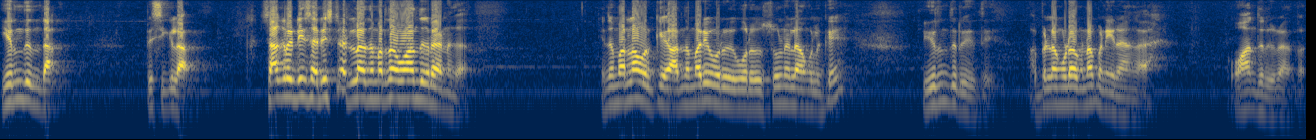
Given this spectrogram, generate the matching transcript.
இருந்திருந்தா பிசிக்கலாக சாக்ரட்டிஸ் அரிஸ்டாட்டில் அந்த மாதிரி தான் வாழ்ந்துக்கிறானுங்க. இந்த மாதிரிலாம் ஒரு கே- அந்த மாதிரி ஒரு ஒரு சூழ்நிலை அவங்களுக்கு இருந்துருக்குது. அப்படிலாம் கூட அவங்க என்ன பண்ணிடுறாங்க வாழ்ந்துருக்குறாங்க.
